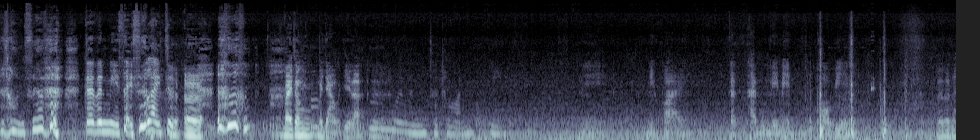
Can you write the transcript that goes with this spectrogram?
สะท้อนเสื้อแบบกลายเป็นหมีใส่เสื้อลายจุด เออ ไม่ต้องมาอย่างเมื่อกี้ละเออโอ้ยมันสะท้อนนี่นี่มีควาย แต่ถ่ายมุมนี้ไม่เห็นคอวีไม่เป็นไร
